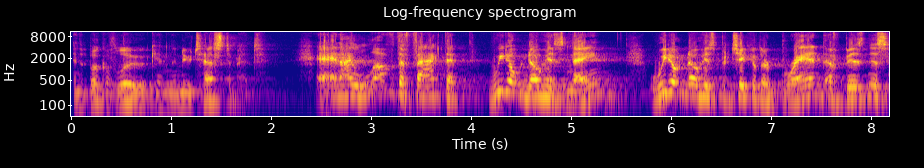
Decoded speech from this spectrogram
in the book of Luke in the New Testament. And I love the fact that we don't know his name. We don't know his particular brand of business.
